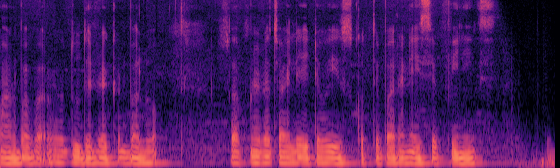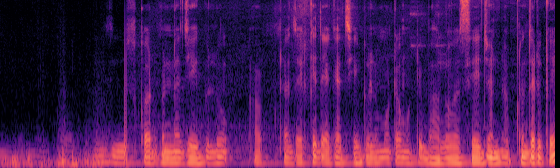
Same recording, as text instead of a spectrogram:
মার বাবারও দুধের রেকর্ড ভালো। সো আপনারা চাইলে এটাও ইউজ করতে পারেন এইসে ফিনিক্স ইউজ করবেন না যেগুলো আপনাদেরকে দেখাচ্ছি, এগুলো মোটামুটি ভালো আছে এই জন্য আপনাদেরকে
